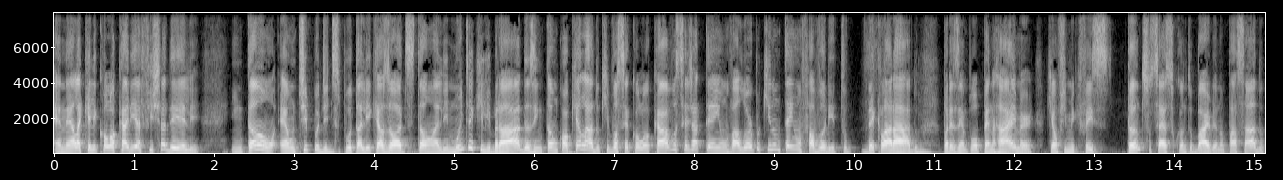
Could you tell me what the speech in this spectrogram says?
É nela que ele colocaria a ficha dele. Então, é um tipo de disputa ali que as odds estão ali muito equilibradas. Então, qualquer lado que você colocar, você já tem um valor, porque não tem um favorito declarado. Hum. Por exemplo, Oppenheimer, que é um filme que fez tanto sucesso quanto Barbie ano passado,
